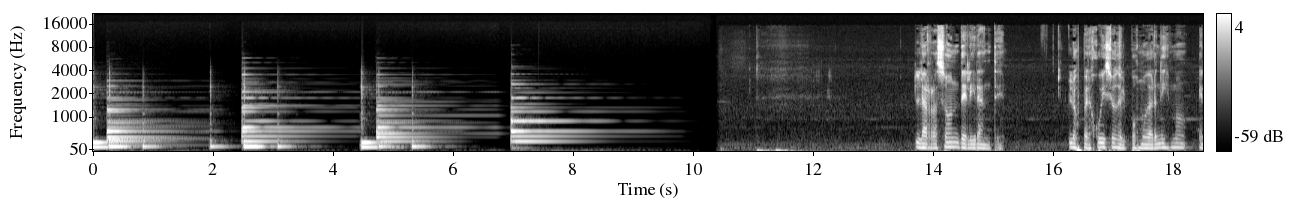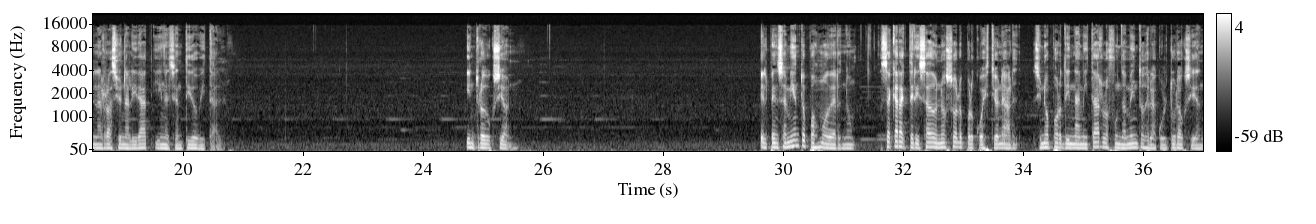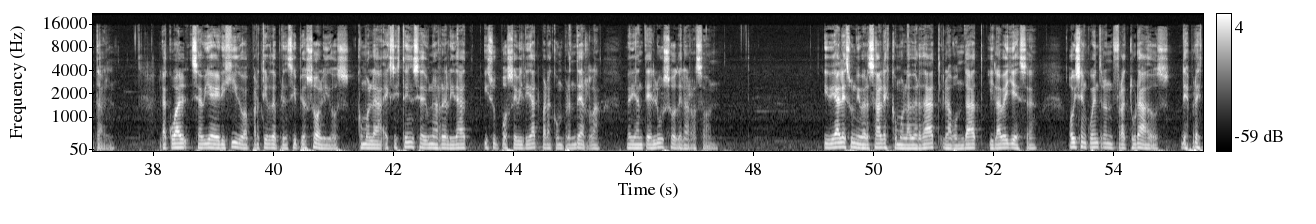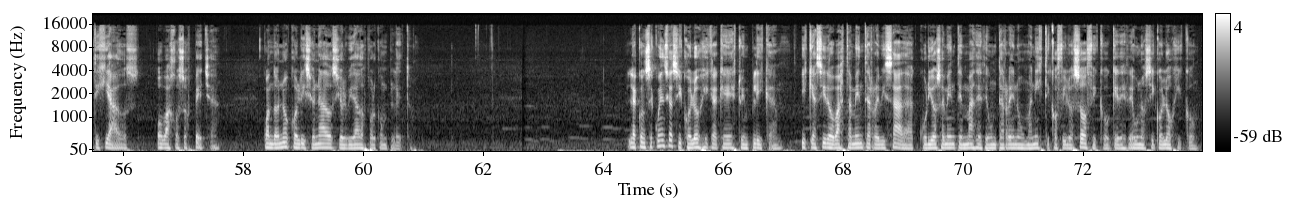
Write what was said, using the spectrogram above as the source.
La razón delirante. Los perjuicios del posmodernismo en la racionalidad y en el sentido vital. Introducción. El pensamiento posmoderno se ha caracterizado no solo por cuestionar, sino por dinamitar los fundamentos de la cultura occidental, la cual se había erigido a partir de principios sólidos, como la existencia de una realidad y su posibilidad para comprenderla mediante el uso de la razón. Ideales universales como la verdad, la bondad y la belleza hoy se encuentran fracturados, desprestigiados o bajo sospecha, cuando no colisionados y olvidados por completo. La consecuencia psicológica que esto implica y que ha sido vastamente revisada, curiosamente más desde un terreno humanístico filosófico que desde uno psicológico,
